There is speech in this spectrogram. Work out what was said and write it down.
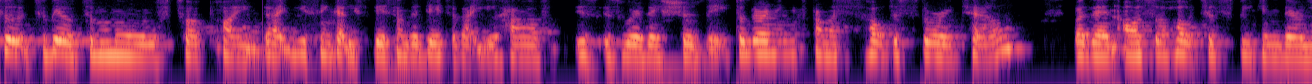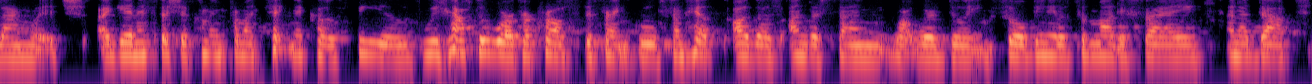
to, to be able to move to a point that you think, at least based on the data that you have, is, is where they should be? So learning from us how to story tell, but then also how to speak in their language. Again, especially coming from a technical field, we have to work across different groups and help others understand what we're doing. So being able to modify and adapt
